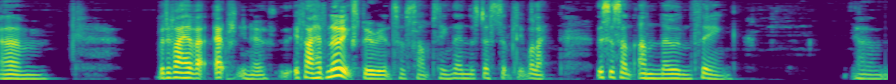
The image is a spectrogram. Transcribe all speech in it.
Um, but if I have, you know, if I have no experience of something, then there's just simply, well, I, this is an unknown thing. Um,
